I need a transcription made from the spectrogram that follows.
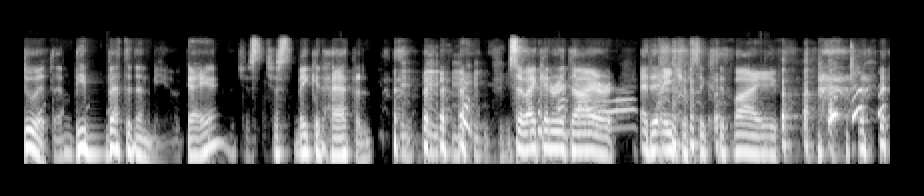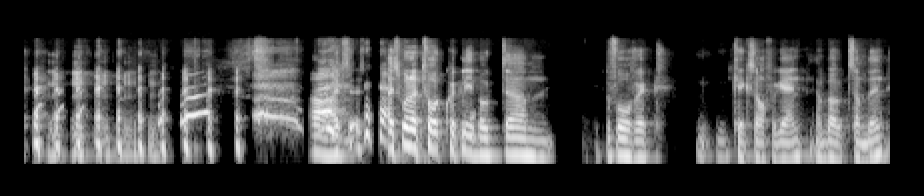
do it and be better than me, okay? Just just make it happen, so I can retire at the age of sixty five. Oh, I just, I just want to talk quickly about um, before Vic kicks off again about something.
